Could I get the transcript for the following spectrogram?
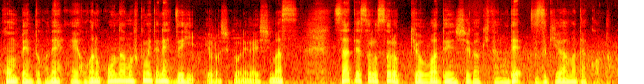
本編とかね、えー、他のコーナーも含めてね、ぜひよろしくお願いします。さて、そろそろ今日は電車が来たので、続きはまた今度。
